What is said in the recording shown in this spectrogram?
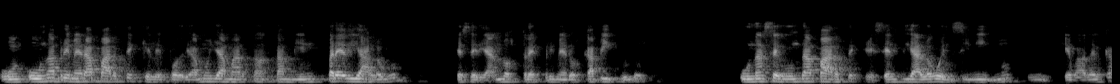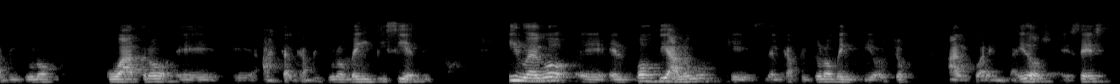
una primera parte que le podríamos llamar también prediálogo, que serían los tres primeros capítulos. Una segunda parte, que es el diálogo en sí mismo, que, que va del capítulo 4 eh, eh, hasta el capítulo 27. Y luego eh, el postdiálogo, que es del capítulo 28 al 42. Esa es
